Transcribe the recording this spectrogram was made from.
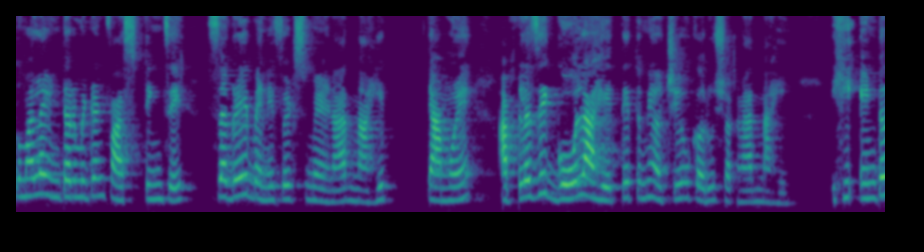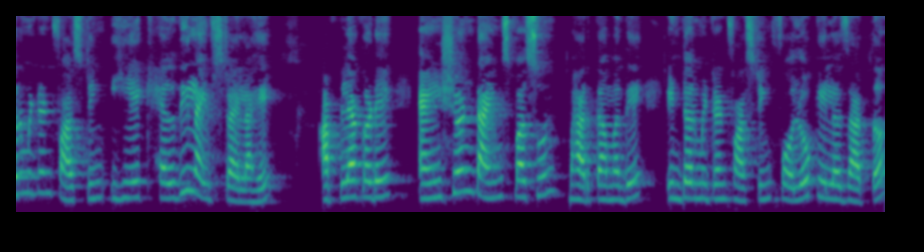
तुम्हाला इंटरमिटंट फास्टिंगचे सगळे बेनिफिट्स मिळणार नाहीत. त्यामुळे आपलं जे गोल आहे ते तुम्ही अचीव करू शकणार नाही. ही इंटरमिटंट फास्टिंग ही एक हेल्दी लाईफस्टाईल आहे. आपल्याकडे एन्शियन टाइम्सपासून भारतामध्ये इंटरमिटंट फास्टिंग फॉलो केलं जातं.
